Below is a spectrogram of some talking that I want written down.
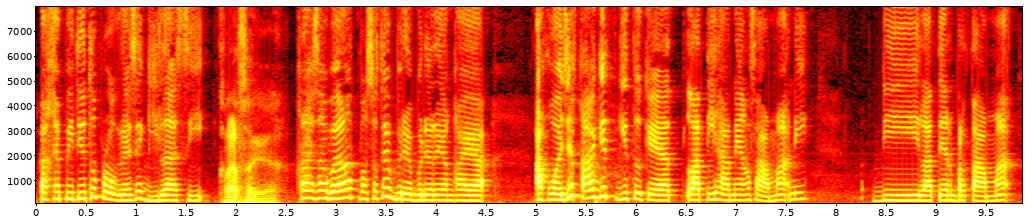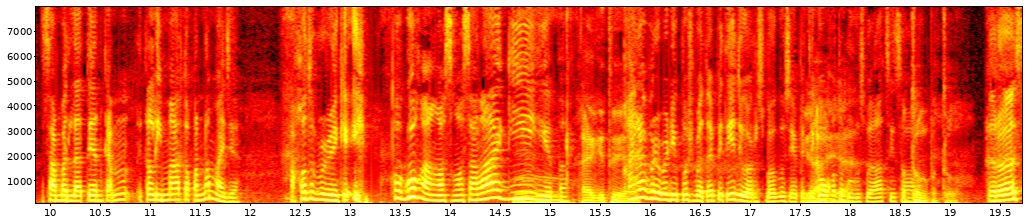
Pakai PT itu progresnya gila sih. Kerasa ya. Kerasa banget maksudnya bener-bener yang kayak aku aja kaget gitu kayak latihan yang sama nih di latihan pertama sama di latihan ke kelima atau keenam aja. Aku tuh bener kayak ih kok gue nggak ngos-ngosan lagi Hmm, gitu. Kayak gitu ya. Karena bener-bener di push banget, tapi PT juga harus bagus ya. PT Ya, itu ya. bagus banget sih soalnya. Betul betul. Terus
